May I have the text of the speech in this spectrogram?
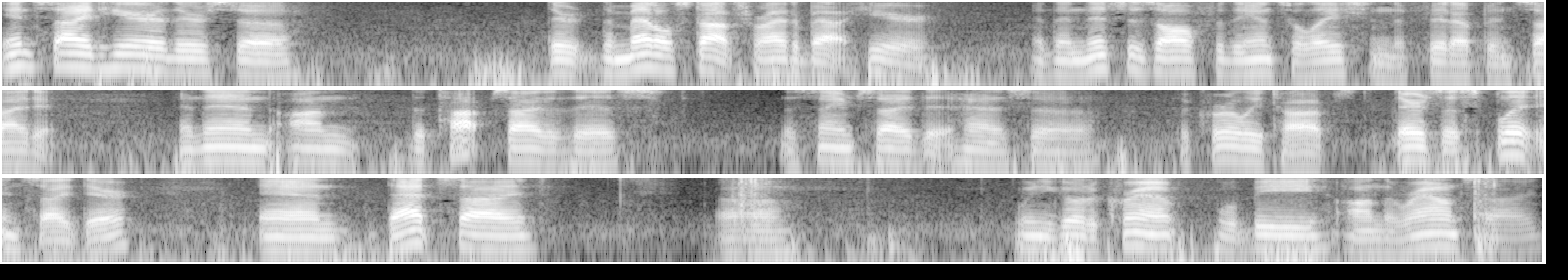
Inside here, there's uh, there, the metal stops right about here. And then this is all for the insulation to fit up inside it. And then on the top side of this, the same side that has uh, the curly tops, there's a split inside there. And that side, uh, when you go to crimp, will be on the round side.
